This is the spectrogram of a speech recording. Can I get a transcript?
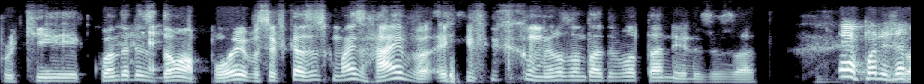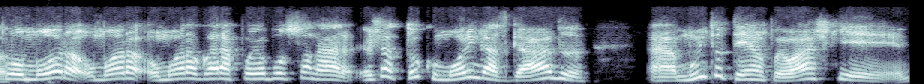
Porque quando eles dão apoio, você fica às vezes com mais raiva e fica com menos vontade de votar neles, exato. É, por exemplo, o Moro, o Moro, o Moro agora apoia o Bolsonaro. Eu já tô com o Moro engasgado há muito tempo. Eu acho que.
